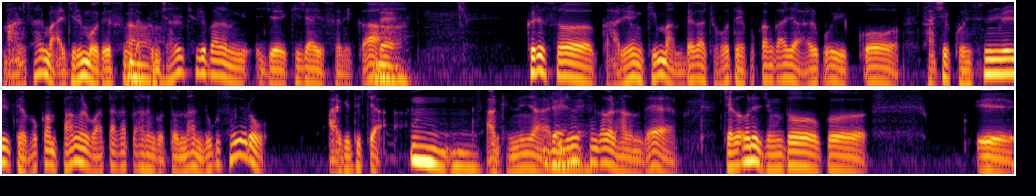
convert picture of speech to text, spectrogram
많은 사람을 알지를 못했습니다. 어. 검찰을 출입하는 이제 기자였으니까. 네. 그래서 가령 김만배가 조 대법관까지 알고 있고 사실 권순일 대법관 방을 왔다 갔다 하는 것도 난 누구 소개로 알게 됐지 음, 음. 않겠느냐 네네. 이런 생각을 하는데 제가 어느 정도 그 예,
